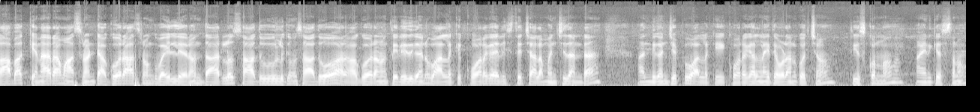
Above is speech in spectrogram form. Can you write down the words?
బాబా కెనారాం ఆశ్రమం అంటే అఘోర ఆశ్రమంకి బయలుదేరాం. దారిలో సాధువులు సాధువో అఘోరానో తెలియదు కానీ వాళ్ళకి కూరగాయలు ఇస్తే చాలా మంచిదంట. అందుకని చెప్పి వాళ్ళకి కూరగాయలను అయితే ఇవ్వడానికి వచ్చాం. తీసుకున్నాం. ఆయనకి ఇస్తున్నాం.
